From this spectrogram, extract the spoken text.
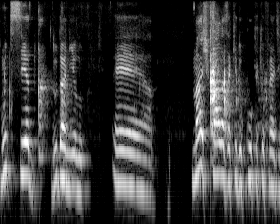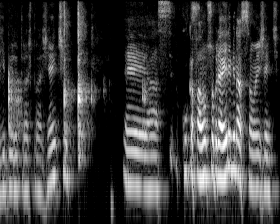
muito cedo do Danilo. É, mais falas aqui do Cuca que o Fred Ribeiro traz para a gente. É, a Cuca falando sobre a eliminação, hein, gente?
